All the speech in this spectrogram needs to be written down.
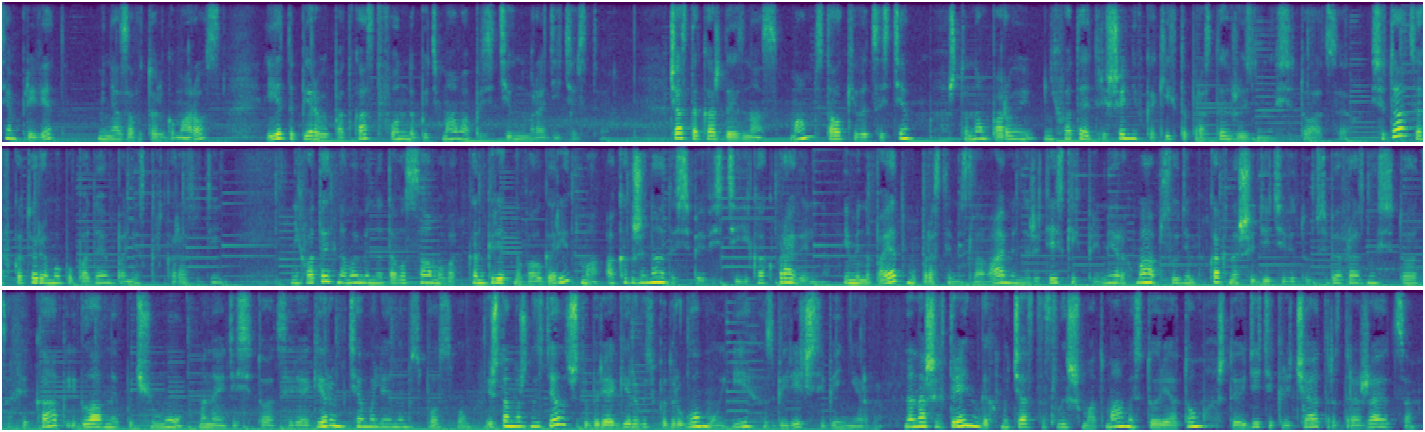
Всем привет! Меня зовут Ольга Мороз, и это первый подкаст фонда «Быть мамой» о позитивном родительстве. Часто каждая из нас, мам, сталкивается с тем, что нам порой не хватает решений в каких-то простых жизненных ситуациях. Ситуациях, в которые мы попадаем по несколько раз в день. Не хватает нам именно того самого конкретного алгоритма, а как же надо себя вести и как правильно. Именно поэтому простыми словами, на житейских примерах мы обсудим, как наши дети ведут себя в разных ситуациях и как, и главное, почему мы на эти ситуации реагируем тем или иным способом, и что можно сделать, чтобы реагировать по-другому и сберечь себе нервы. На наших тренингах мы часто слышим от мам истории о том, что их дети кричат, раздражаются,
